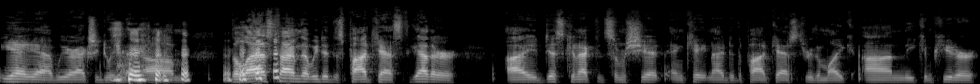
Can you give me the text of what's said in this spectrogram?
Yeah, yeah, we are actually doing that. Um, the last time that we did this podcast together, I disconnected some shit, and Kate and I did the podcast through the mic on the computer,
